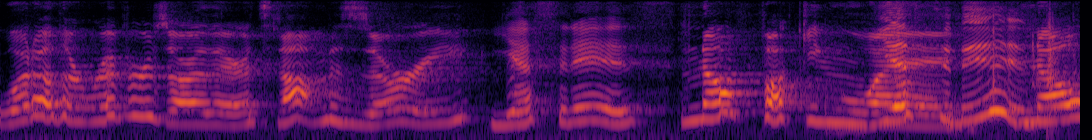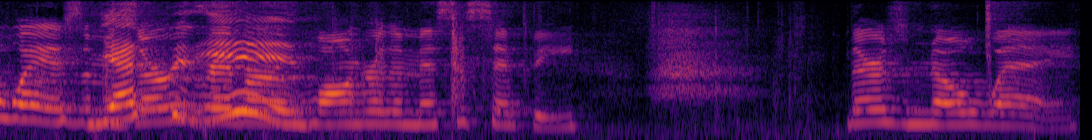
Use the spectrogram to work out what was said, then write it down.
What other rivers are there? It's not Missouri. Yes, it is. No fucking way. Yes, it is. No way is the Yes, Missouri it River is. longer than Mississippi. There's no way.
